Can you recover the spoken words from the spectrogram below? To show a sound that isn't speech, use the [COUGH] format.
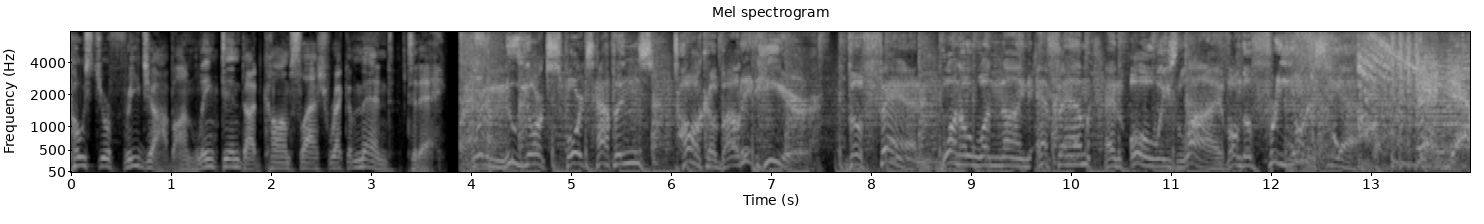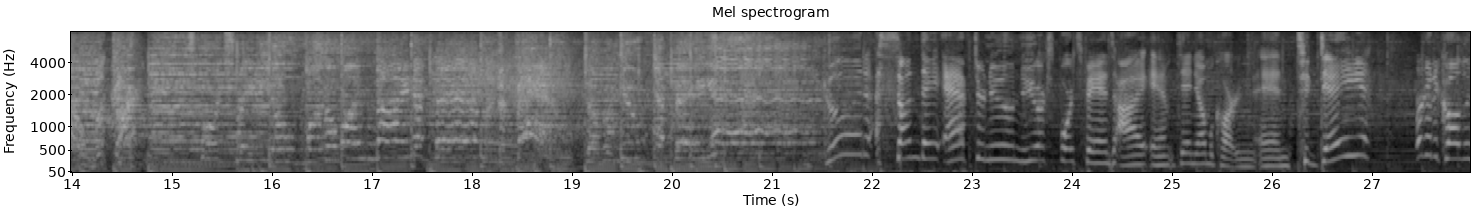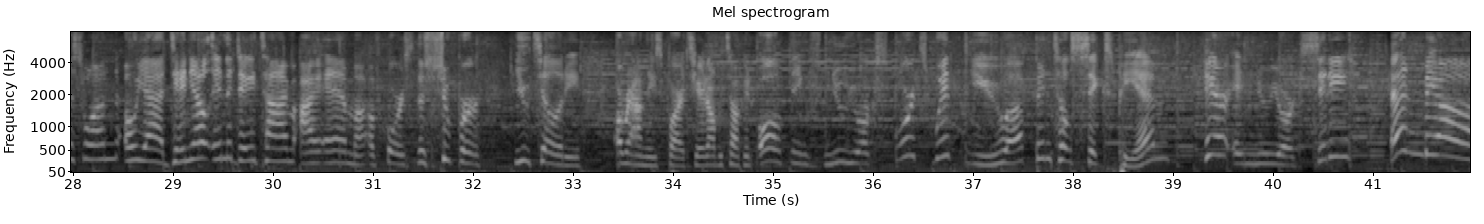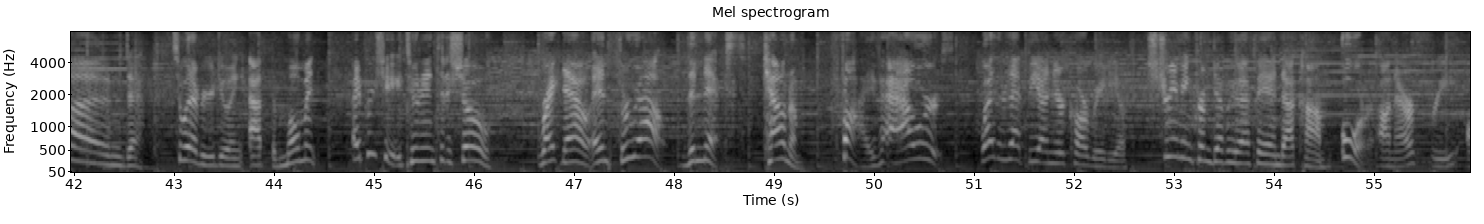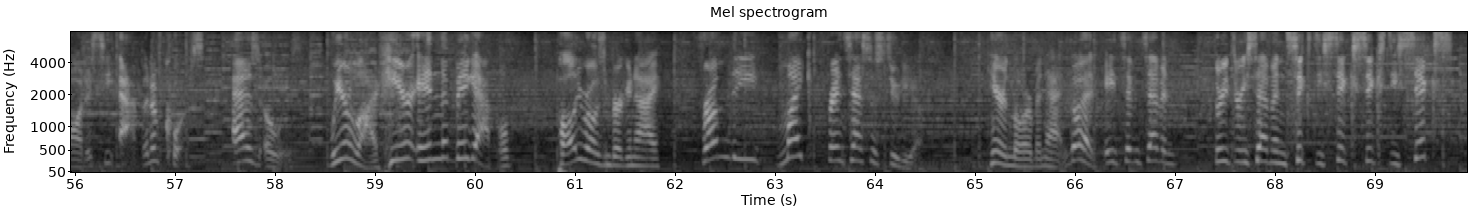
Post your free job on linkedin.com slash recommend today. When New York sports happens, talk about it here. The Fan, 1019 FM, and always live on the free Audacy app. Danielle McCartan, Sports Radio 1019 FM, The Fan, WFAN. Good Sunday afternoon, New York sports fans. I am Danielle McCartan, and today we're going to call this one, oh yeah, Danielle in the daytime. I am, uh, of course, the super utility around these parts here, and I'll be talking all things New York sports with you up until 6 p.m. here in New York City and beyond. So, whatever you're doing at the moment, I appreciate you tuning into the show right now and throughout the next, count them, five hours. Whether that be on your car radio, streaming from WFAN.com, or on our free Audacy app. And of course, as always, we are live here in the Big Apple. Paulie Rosenberg and I from the Mike Francesa studio here in Lower Manhattan. Go ahead, 877 337 6666. Go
